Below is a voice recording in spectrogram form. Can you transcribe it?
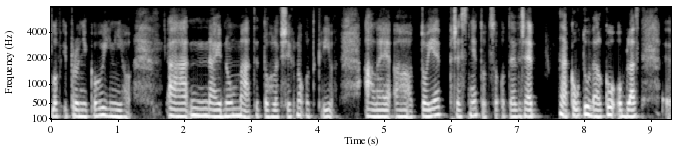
doslov i pro někoho jiného. A najednou máte tohle všechno odkrývat. Ale to je přesně to, co otevře nějakou tu velkou oblast eh,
